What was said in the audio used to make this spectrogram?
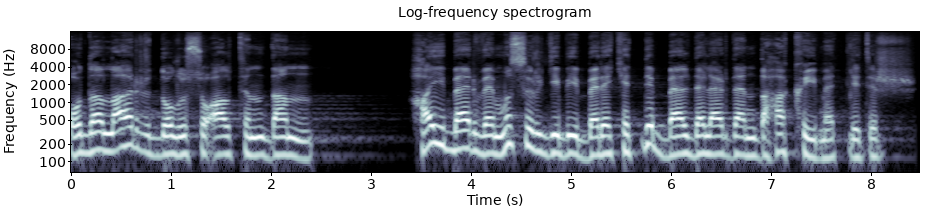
odalar dolusu altından Hayber ve Mısır gibi bereketli beldelerden daha kıymetlidir.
